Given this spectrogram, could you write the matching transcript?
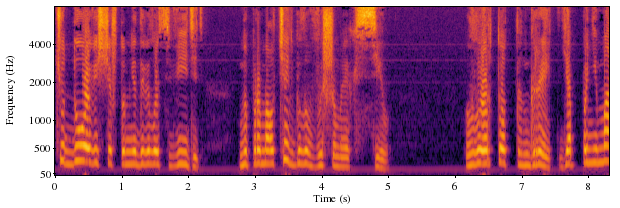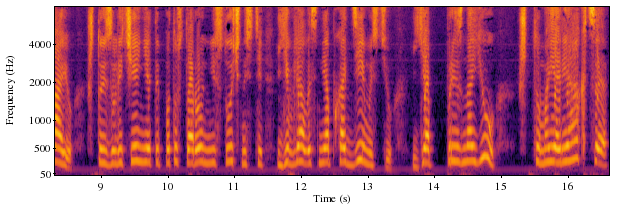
чудовище, что мне довелось видеть, но промолчать было выше моих сил. «Лорд Оттенгрейд, я понимаю, что извлечение этой потусторонней сущности являлось необходимостью. Я признаю, что моя реакция...»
